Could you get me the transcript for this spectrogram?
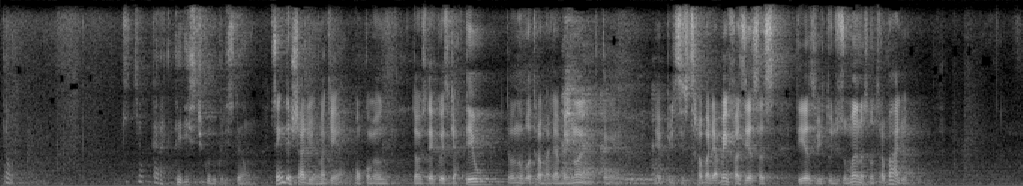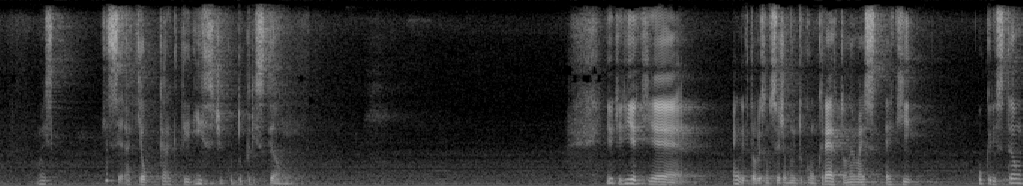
Então, que, é o característico do cristão? Sem deixar de, não é que, bom, como eu, então isso daí é coisa de ateu, então eu não vou trabalhar bem, não é? é preciso trabalhar bem, fazer essas, ter as virtudes humanas no trabalho. Mas o que será que é o característico do cristão? Eu diria que é, ainda que talvez não seja muito concreto, né, mas é que o cristão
